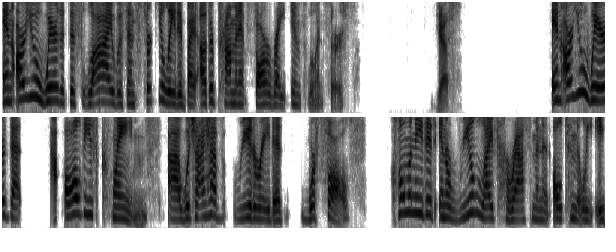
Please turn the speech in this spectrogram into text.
And are you aware that this lie was then circulated by other prominent far right influencers? Yes. And are you aware that all these claims, uh, which I have reiterated, were false? culminated in a real life harassment and ultimately a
